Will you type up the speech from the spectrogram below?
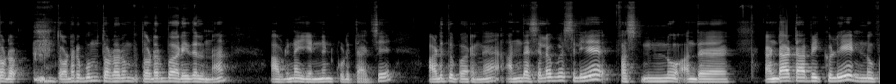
தொடர் தொடர்பும் தொடரும் தொடர்பு அறிதல்னா அப்படின்னா என்னன்னு கொடுத்தாச்சு. அடுத்து பாருங்கள் அந்த சிலபஸ்லேயே ஃபஸ்ட் இன்னும் அந்த ரெண்டாவது டாப்பிக்குள்ளேயே இன்னும்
